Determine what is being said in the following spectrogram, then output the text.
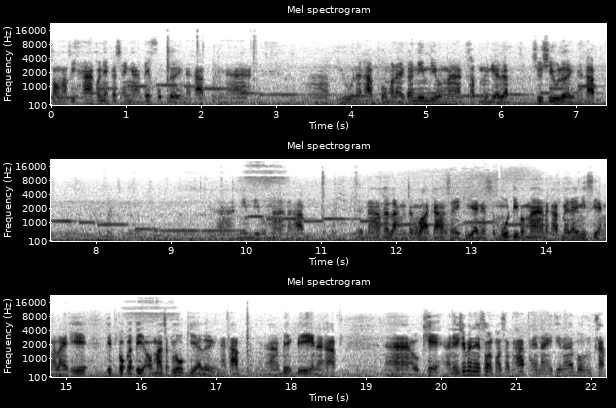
2 3 4 5เขาเนี่ยก็ใช้งานได้ครบเลยนะครับนี่นะฮะอ่าผิวนะครับพวงมาลัยก็นิ่มดีมากๆขับมือเดียวแบบชิวๆเลยนะครับอ่านิ่มดีมากๆนะครับเดินหน้าถอยหลังจังหวะการใส่เกียร์เนี่ยสมูทดีมากๆนะครับไม่ได้มีเสียงอะไรที่ผิดปกติออกมาจากลูกเกียร์เลยนะครับ นะเบรกดีนะครับอ่าโอเค อันนี้จะเป็นในส่วนของสภาพภายในที่หน้าบนขับ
